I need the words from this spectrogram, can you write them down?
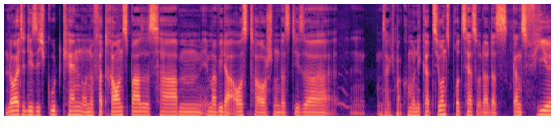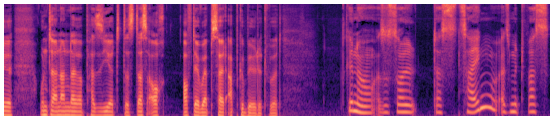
Leute, die sich gut kennen und eine Vertrauensbasis haben, immer wieder austauschen und dass dieser, äh, sag ich mal, Kommunikationsprozess oder dass ganz viel untereinander passiert, dass das auch auf der Website abgebildet wird. Genau, also es soll das zeigen, also mit was,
